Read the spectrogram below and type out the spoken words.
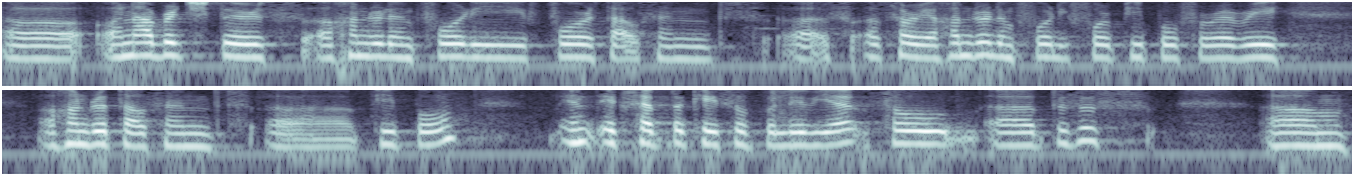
Uh, on average, there's 144,000, uh, sorry, 144 people for every 100,000 uh, people in, except the case of Bolivia. So uh, this is, um,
